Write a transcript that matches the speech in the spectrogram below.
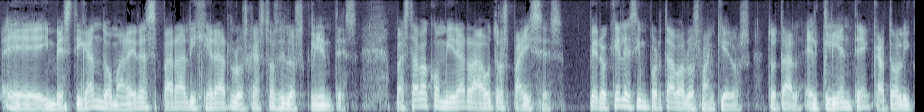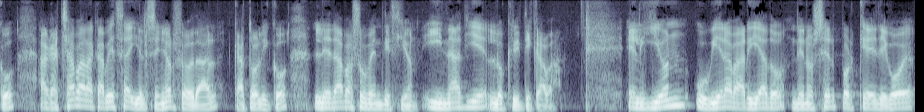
Eh, investigando maneras para aligerar los gastos de los clientes. Bastaba con mirar a otros países. Pero ¿qué les importaba a los banqueros? Total, el cliente, católico, agachaba la cabeza y el señor feudal, católico, le daba su bendición y nadie lo criticaba el guion hubiera variado de no ser porque llegó, eh,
